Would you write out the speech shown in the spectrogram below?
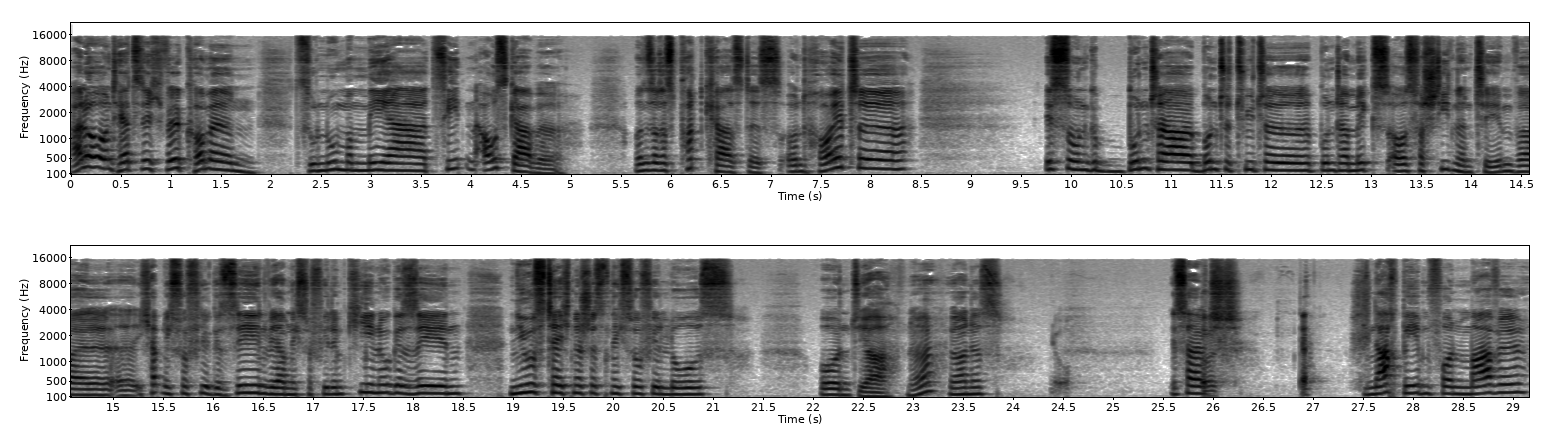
Hallo und herzlich willkommen zu nunmehr zehnten Ausgabe unseres Podcastes. Und heute ist so ein bunter, bunte Tüte, bunter Mix aus verschiedenen Themen, weil äh, ich habe nicht so viel gesehen, wir haben nicht so viel im Kino gesehen, newstechnisch ist nicht so viel los. Und ja, ne, Johannes? Jo. Ist halt ja. die Nachbeben von Marvel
